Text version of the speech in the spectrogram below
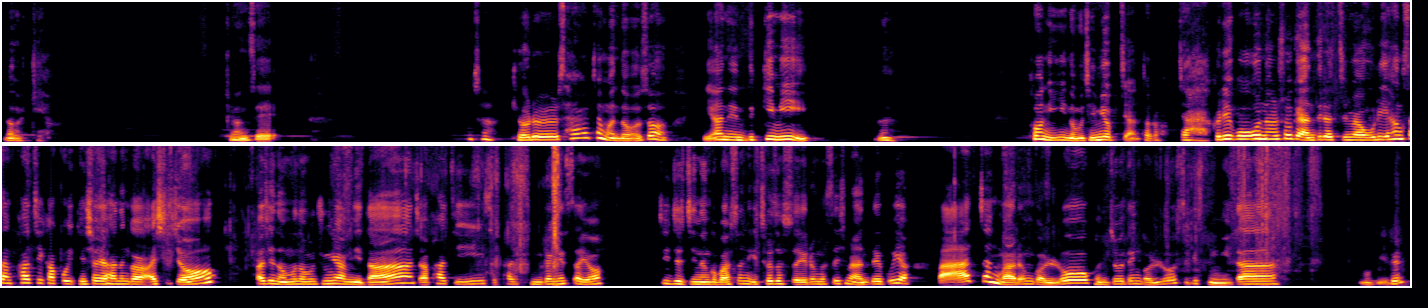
넣을게요. 주황색. 자, 결을 살짝만 넣어서 이 안에 느낌이 음, 톤이 너무 재미없지 않도록. 자, 그리고 오늘 소개 안 드렸지만 우리 항상 파지 갖고 계셔야 하는 거 아시죠? 파지 너무너무 중요합니다. 자, 파지, 제 파지 등장했어요. 찢어지는 거 봤으니 젖었어요. 이런 거 쓰시면 안 되고요. 바짝 마른 걸로, 건조된 걸로 쓰겠습니다. 여기를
